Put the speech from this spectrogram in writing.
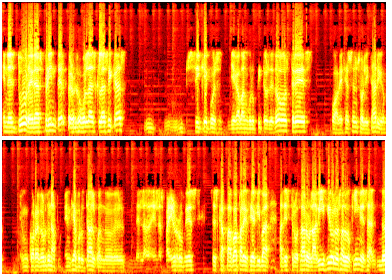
En el Tour era sprinter, pero luego en las clásicas mm, sí que pues llegaban grupitos de dos, tres, o a veces en solitario. Un corredor de una potencia brutal. Cuando en, las París Roubaix se escapaba, parecía que iba a destrozar o la bici o los adoquines. No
